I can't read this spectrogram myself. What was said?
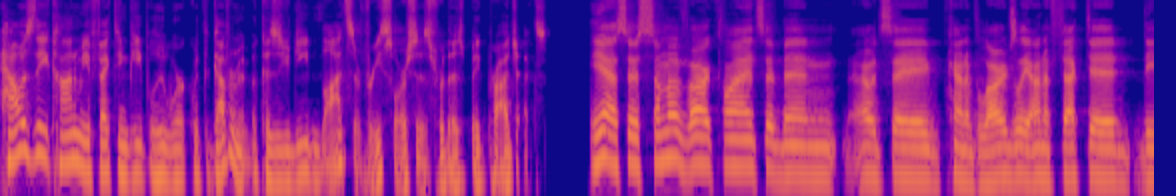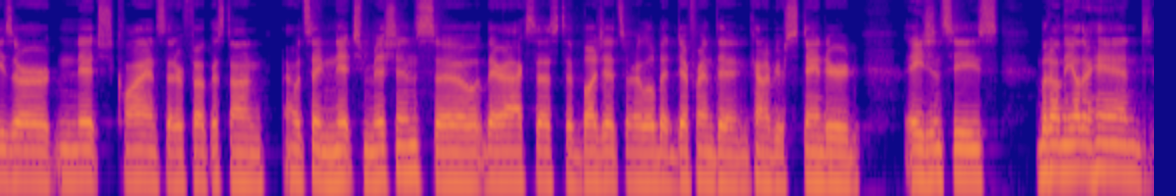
How is the economy affecting people who work with the government? Because you need lots of resources for those big projects. Yeah, so some of our clients have been, I would say, kind of largely unaffected. These are niche clients that are focused on, I would say, niche missions. So their access to budgets are a little bit different than kind of your standard agencies. But on the other hand,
